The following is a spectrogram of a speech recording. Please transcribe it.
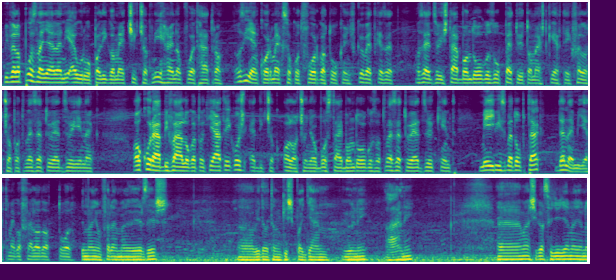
Mivel a Poznány elleni Európa Liga meccsig csak néhány nap volt hátra, az ilyenkor megszokott forgatókönyv következett, az edzői stábban dolgozó Pető Tamást kérték fel a csapat vezetőedzőjének. A korábbi válogatott játékos eddig csak alacsonyabb osztályban dolgozott vezetőedzőként. Mély vízbe dobták, de nem ilyet meg a feladattól. Nagyon felemelő érzés a videóton kispadján ülni, állni, másik az, hogy ugye nagyon,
